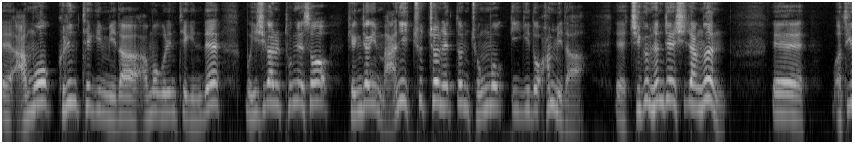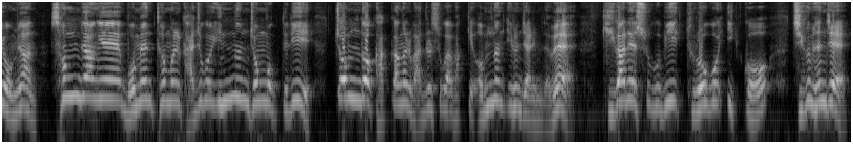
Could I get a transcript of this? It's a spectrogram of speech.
예, 아모 그린텍입니다. 아모 그린텍인데 뭐 이 시간을 통해서 굉장히 많이 추천했던 종목이기도 합니다. 예, 지금 현재 시장은 예, 어떻게 보면 성장의 모멘텀을 가지고 있는 종목들이 좀 더 각광을 받을 수가 밖에 없는 이런 자리입니다. 왜? 기간의 수급이 들어오고 있고 지금 현재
